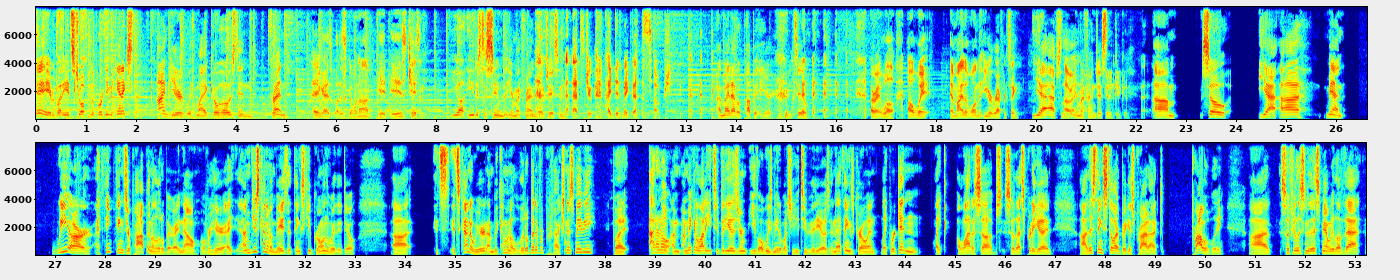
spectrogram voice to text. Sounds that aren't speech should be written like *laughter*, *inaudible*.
Hey, everybody, it's Joel from the Board Game Mechanics. I'm here with my co host and friend. Hey guys, what is going on? It is Jason. You, uh, you just assume that you're my friend, though, Jason. *laughs* That's true. I did make that *laughs* assumption. I might have a puppet here with me, too. *laughs* All right, well, I'll wait. Am I the one that you were referencing? Yeah, absolutely. Right, you're my right. friend, Jason. Good, good, good. Um, so yeah, uh, man, we are. I think things are popping a little bit right now over here. I, I'm just kind of amazed that things keep growing the way they do. Uh, it's it's kind of weird. I'm becoming a little bit of a perfectionist, maybe, but I don't know. I'm I'm making a lot of YouTube videos. You're you've always made a bunch of YouTube videos, and that thing's growing. Like we're getting like a lot of subs, so that's pretty good. Uh, this thing's still our biggest product, probably. Uh, so if you're listening to this, man, we love that.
